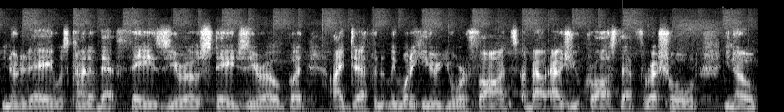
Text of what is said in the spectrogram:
You know, today was kind of that phase zero, stage zero, but I definitely want to hear your thoughts about as you cross that threshold. You know,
